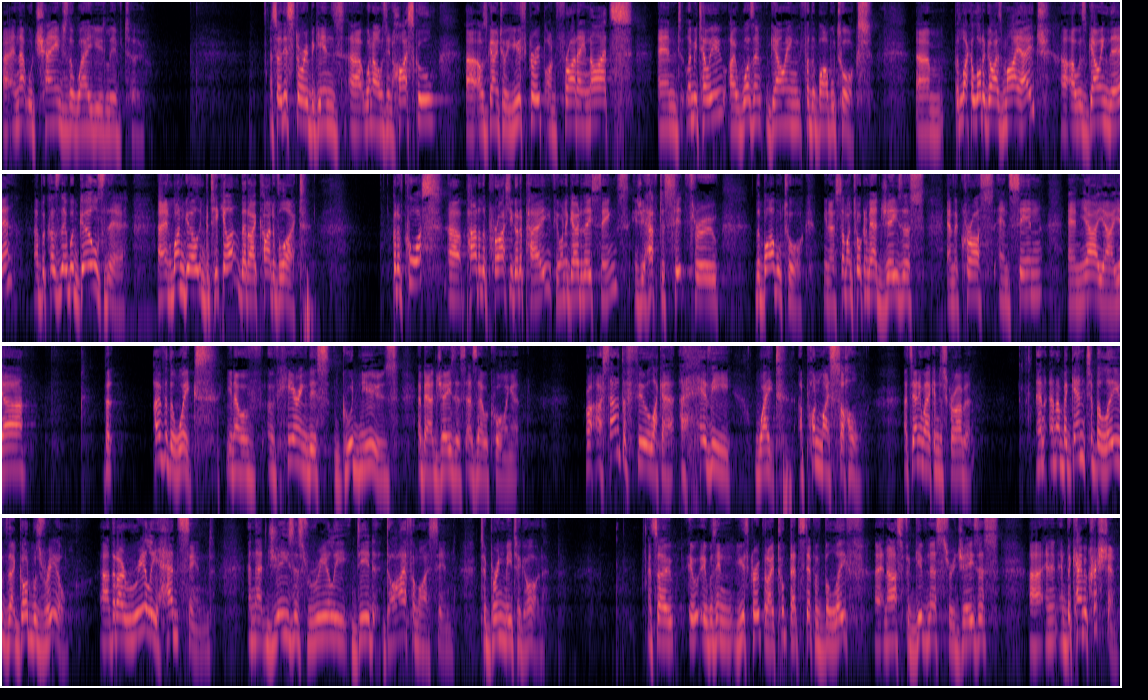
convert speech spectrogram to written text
uh, and that will change the way you live too. And so this story begins uh, when I was in high school. Uh, I was going to a youth group on Friday nights, and let me tell you, I wasn't going for the Bible talks. Um, but like a lot of guys my age, uh, I was going there uh, because there were girls there, and one girl in particular that I kind of liked. But of course, uh, part of the price you've got to pay if you want to go to these things is you have to sit through the Bible talk. You know, someone talking about Jesus and the cross and sin and yeah, yeah, yeah. But over the weeks, you know, of, of hearing this good news about Jesus, as they were calling it, I started to feel like a, a heavy weight upon my soul. That's the only way I can describe it. And, and I began to believe that God was real, uh, that I really had sinned, and that Jesus really did die for my sin to bring me to God. And so it, it, was in youth group that I took that step of belief and asked forgiveness through Jesus uh, and, and, became a Christian.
